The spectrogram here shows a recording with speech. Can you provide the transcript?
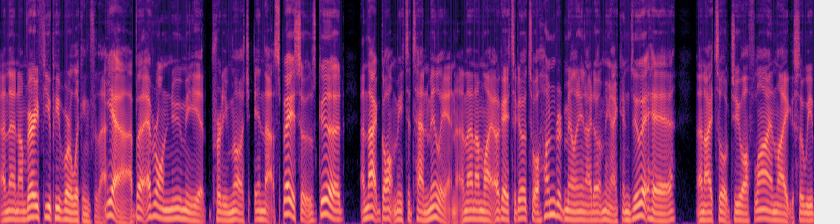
And then I'm Very few people are looking for that. Yeah, but everyone knew me pretty much in that space, so it was good. And that got me to 10 million. And then I'm like, okay, to go to 100 million, I don't think I can do it here. And I talked to you offline, like, so we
